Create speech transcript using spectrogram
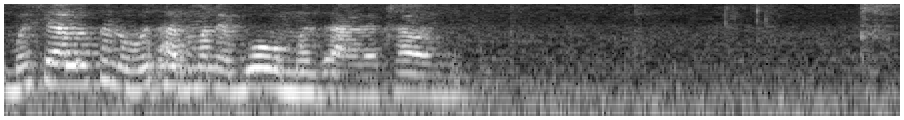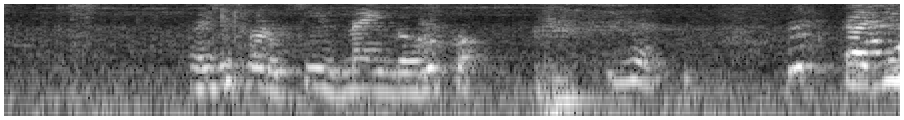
મસાલો છે ને વધારે મને બહુ મજા આવે ખાવાની. હજી થોડુંક ચીઝ નાખી દઉં રૂકો કાજી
